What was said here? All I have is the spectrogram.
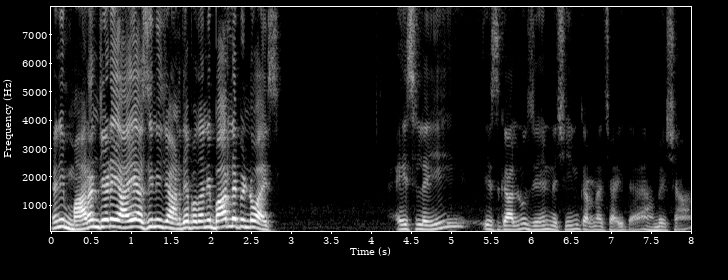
ਯਾਨੀ ਮਾਰਨ ਜਿਹੜੇ ਆਏ, ਅਸੀਂ ਨਹੀਂ ਜਾਣਦੇ, ਪਤਾ ਨਹੀਂ ਬਾਹਰਲੇ ਪਿੰਡੋਂ ਆਏ ਸੀ। ਇਸ ਲਈ ਇਸ ਗੱਲ ਨੂੰ ਜ਼ਿਹਨ ਨਸ਼ੀਨ ਕਰਨਾ ਚਾਹੀਦਾ ਹੈ ਹਮੇਸ਼ਾ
